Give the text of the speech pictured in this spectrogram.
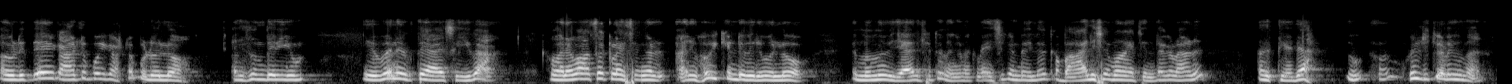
അതുകൊണ്ട് ഇദ്ദേഹം കാട്ടിൽ പോയി കഷ്ടപ്പെടുമല്ലോ. അതിസുന്ദരിയും യുവനയുക്തയായ സീത വനവാസ ക്ലേശങ്ങൾ അനുഭവിക്കേണ്ടി വരുമല്ലോ എന്നൊന്നും വിചാരിച്ചിട്ട് നിങ്ങൾ ക്ലേശിക്കേണ്ടതില്ല ബാലിശമായ ചിന്തകളാണ്. അത് ത്യജ. ഉപേക്ഷിച്ചു കളയുന്നതാണ്.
